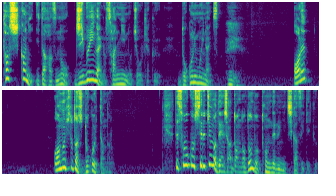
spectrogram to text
確かにいたはずの自分以外の3人の乗客どこにもいないんです。えあれ？あの人たちどこ行ったんだろう？で走行してるうちにも電車はどんどんどんどんトンネルに近づいていく。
